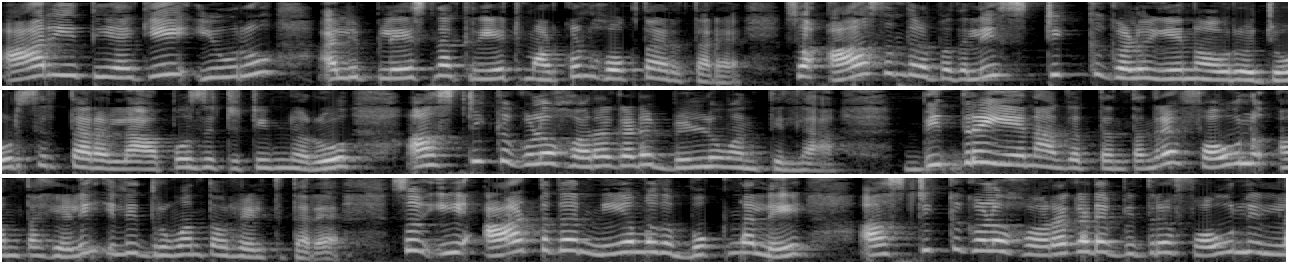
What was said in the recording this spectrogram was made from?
ಆ ರೀತಿಯಾಗಿ ಇವರು ಅಲ್ಲಿ ಪ್ಲೇಸ್ನ ಕ್ರಿಯೇಟ್ ಮಾಡ್ಕೊಂಡು ಹೋಗ್ತಾ ಇರ್ತಾರೆ. ಸೊ ಆ ಸಂದರ್ಭದಲ್ಲಿ ಸ್ಟಿಕ್ಗಳು ಏನು ಅವರು ಜೋಡಿಸಿರ್ತಾರಲ್ಲ ಅಪೋಸಿಟ್ ಟೀಮ್ನವರು ಆ ಸ್ಟಿಕ್ಗಳು ಹೊರಗಡೆ ಬೀಳುವಂತಿಲ್ಲ. ಬಿದ್ದರೆ ಏನಾಗುತ್ತಂತಂದ್ರೆ ಫೌಲ್ ಅಂತ ಹೇಳಿ ಇಲ್ಲಿ ಧ್ರುವಂತ ಅವ್ರು ಹೇಳ್ತಿದ್ದಾರೆ. ಸೊ ಈ ಆಟದ ನಿಯಮದ ಬುಕ್ನಲ್ಲಿ ಆ ಸ್ಟಿಕ್ಗಳು ಹೊರಗಡೆ ಬಿದ್ದರೆ ಫೌಲ್ ಇಲ್ಲ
